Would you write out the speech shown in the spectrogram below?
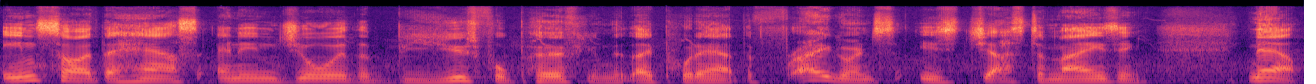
inside the house and enjoy the beautiful perfume that they put out. The fragrance is just amazing. Now,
